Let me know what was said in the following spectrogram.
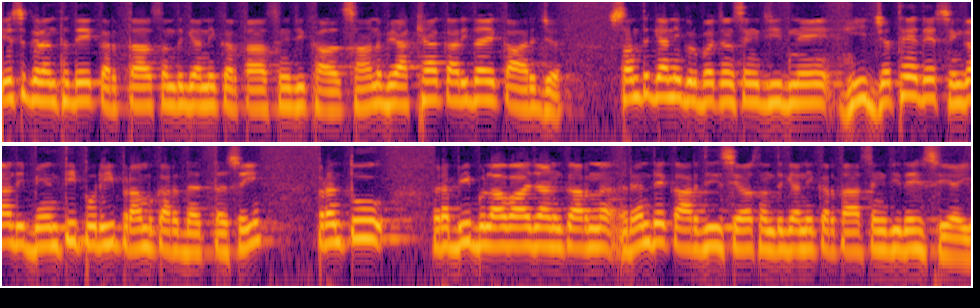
ਇਸ ਗ੍ਰੰਥ ਦੇ ਕਰਤਾ ਸੰਤ ਗਿਆਨੀ ਕਰਤਾਰ ਸਿੰਘ ਜੀ ਖਾਲਸਾ ਹਨ। ਵਿਆਖਿਆਕਾਰੀ ਦਾ ਇਹ ਕਾਰਜ ਸੰਤ ਗਿਆਨੀ ਗੁਰਬਚਨ ਸਿੰਘ ਜੀ ਨੇ ਹੀ ਜਥੇ ਦੇ ਸਿੰਘਾਂ ਦੀ ਬੇਨਤੀ ਪੂਰੀ ਪ੍ਰਾਰੰਭ ਕਰ ਦਿੱਤਾ ਸੀ। ਪਰੰਤੂ ਰੱਬੀ ਬੁਲਾਵਾ ਜਾਣ ਕਾਰਨ ਰਹਿੰਦੇ ਕਾਰਜ ਦੀ ਸੇਵਾ ਸੰਤ ਗਿਆਨੀ ਕਰਤਾਰ ਸਿੰਘ ਜੀ ਦੇ ਹਿੱਸੇ ਆਈ।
